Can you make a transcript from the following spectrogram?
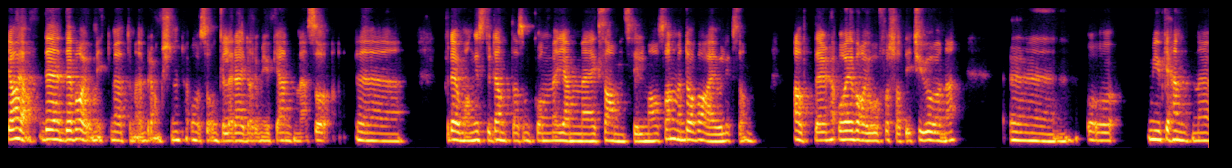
Ja, ja. Det, det var jo mitt møte med bransjen, og så onkel Reidar i Myke endene. Så, uh, for det er jo mange studenter som kommer hjem med eksamensfilmer og sånn, men da var jeg jo liksom out there. Og jeg var jo fortsatt i 20-årene. Uh, og myke hendene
